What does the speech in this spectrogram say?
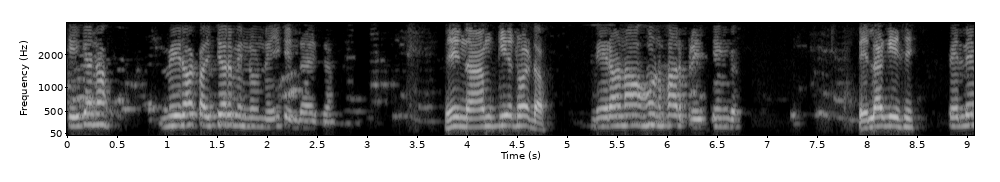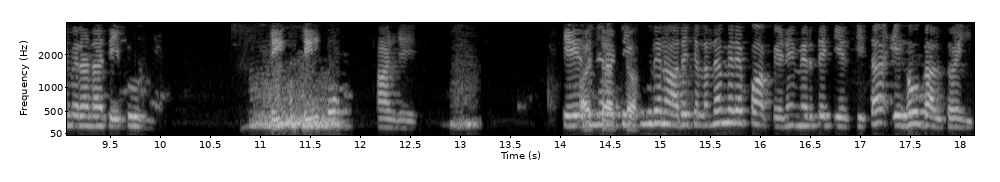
ਠੀਕ ਹੈ ਨਾ? ਮੇਰਾ ਕਲਚਰ ਮੈਨੂੰ ਨਹੀਂ ਕਹਿੰਦਾ ਇਦਾਂ ਨਹੀਂ ਨਾਮ ਕੀ ਹੈ ਤੁਹਾਡਾ? ਮੇਰਾ ਨਾਮ ਹੁਣ ਹਰਪ੍ਰੀਤ ਸਿੰਘ। ਪਹਿਲਾਂ ਕੀ ਸੀ? ਪਹਿਲੇ ਮੇਰਾ ਨਾਮ ਟੀਪੂ। ਟਿੰ- ਟਿੰਕੂ ਹਾਂਜੀ। ਕੇਸ ਅੱਛਾ, ਮੇਰਾ ਅੱਛਾ। ਟੀਪੂ ਦੇ ਨਾਂ ਤੇ ਚੱਲਣ ਦਾ ਮੇਰੇ ਪਾਪੇ ਨੇ ਮੇਰੇ ਤੇ ਕੇਸ ਕੀਤਾ ਇਹੋ ਗੱਲ ਤੋਂ ਹੀ।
